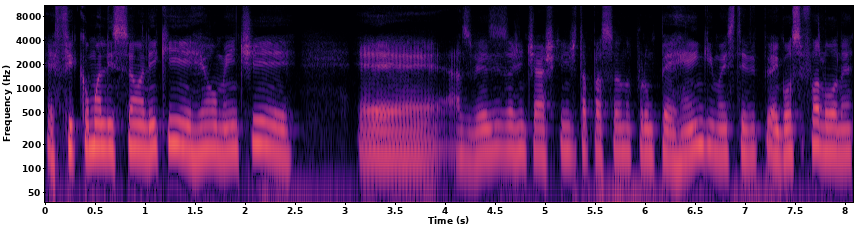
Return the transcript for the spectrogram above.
é, fica uma lição ali que realmente é, às vezes a gente acha que a gente está passando por um perrengue, mas teve, é igual você falou, né?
